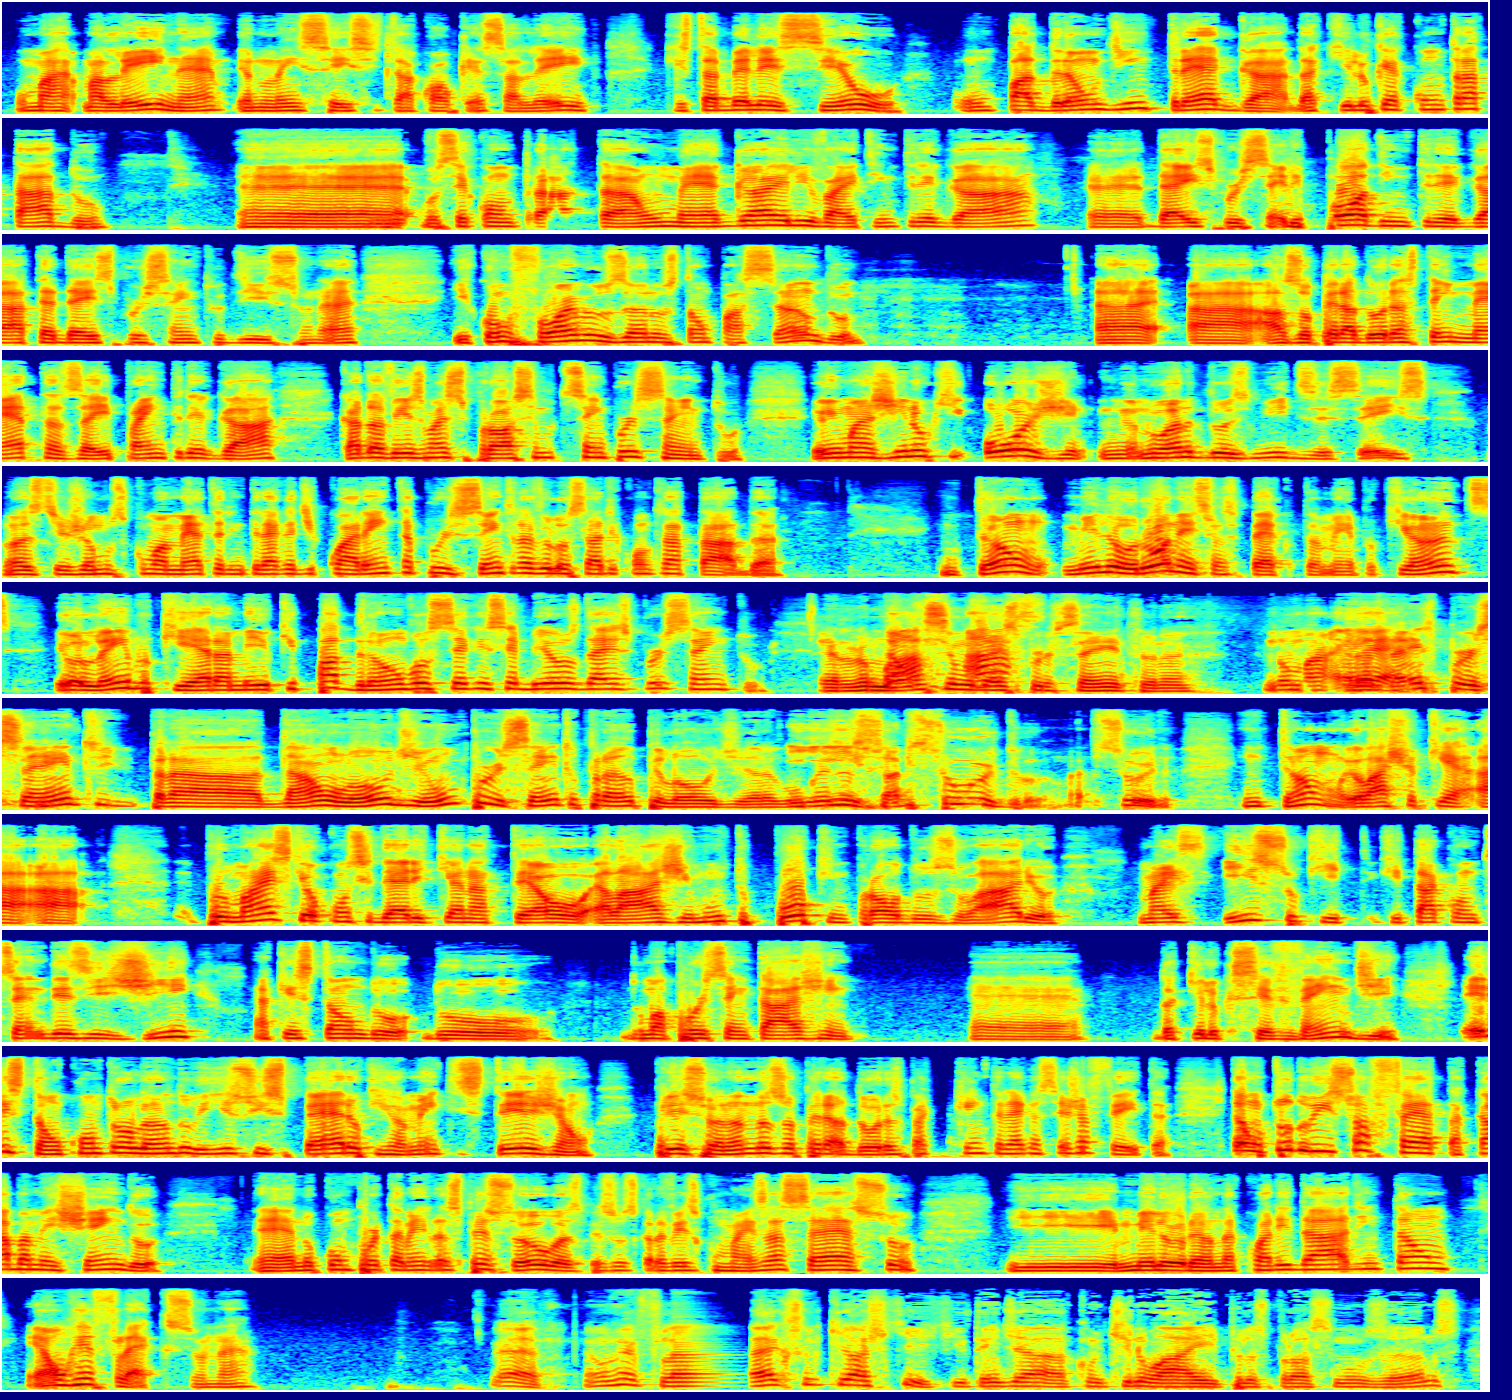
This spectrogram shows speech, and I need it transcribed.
uma, uma lei, né, eu não nem sei se tá qual que é essa lei, que estabeleceu um padrão de entrega daquilo que é contratado. É, você contrata um mega, ele vai te entregar é, 10%, ele pode entregar até 10% disso, né? E conforme os anos estão passando, a, a, as operadoras têm metas aí para entregar cada vez mais próximo de 100%. Eu imagino que hoje, no ano de 2016, nós estejamos com uma meta de entrega de 40% da velocidade contratada. Então, melhorou nesse aspecto também, porque antes eu lembro que era meio que padrão você receber os 10%. Era no então, máximo as... 10%, né? Numa, era é. 10% para download e 1% para upload. Era alguma coisa Isso, assim. absurdo, absurdo. Então, eu acho que a, a, por mais que eu considere que a Anatel ela age muito pouco em prol do usuário, mas isso que está acontecendo de exigir a questão do, do, de uma porcentagem é, daquilo que você vende, eles estão controlando isso. Espero que realmente estejam pressionando as operadoras para que a entrega seja feita. Então, tudo isso afeta, acaba mexendo é, no comportamento das pessoas, pessoas cada vez com mais acesso e melhorando a qualidade. Então, é um reflexo, né? É, é um reflexo que eu acho que, que tende a continuar aí pelos próximos anos.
